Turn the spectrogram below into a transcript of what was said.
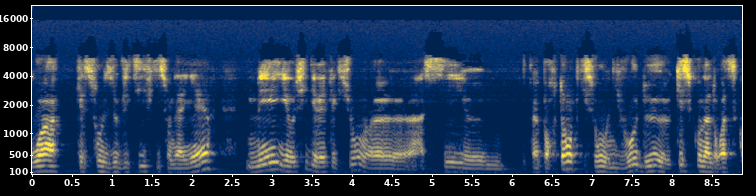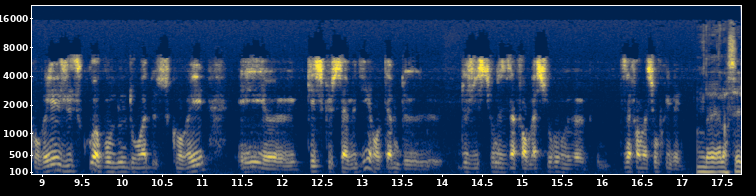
voit quels sont les objectifs qui sont derrière, mais il y a aussi des réflexions euh, assez importantes qui sont au niveau de qu'est-ce qu'on a le droit de scorer, jusqu'où avons-nous le droit de scorer et euh, qu'est-ce que ça veut dire en termes de, de gestion des informations euh, informations privées. Alors c'est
